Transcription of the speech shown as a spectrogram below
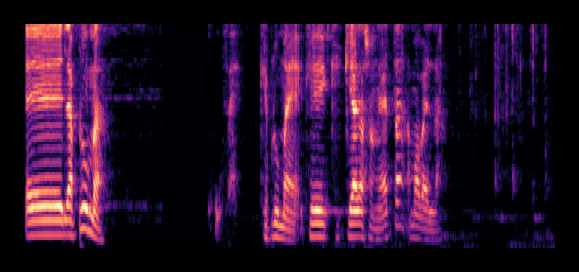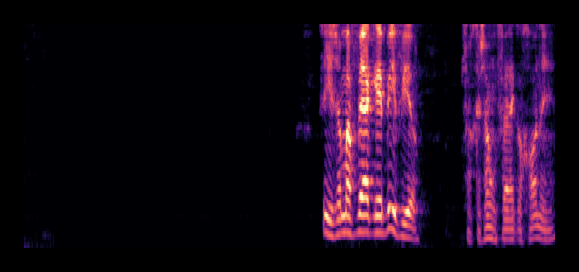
Eh, la pluma. Joder, ¿qué pluma es? ¿Qué, qué, alas son estas? Vamos a verlas. Sí, son más feas que pifio. Son que son feas de cojones,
